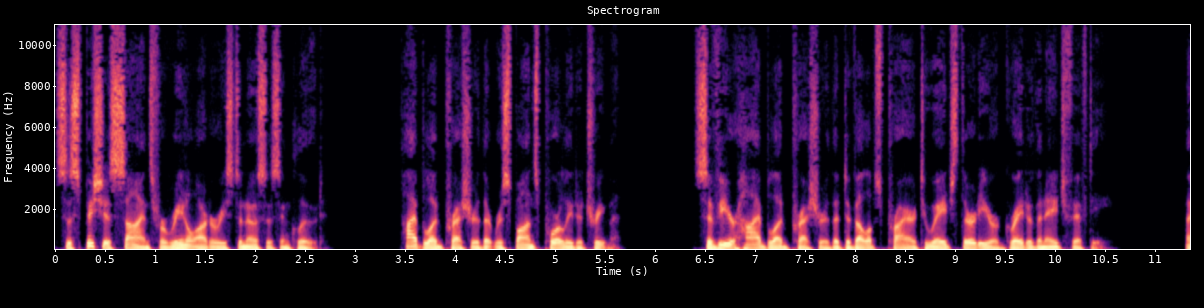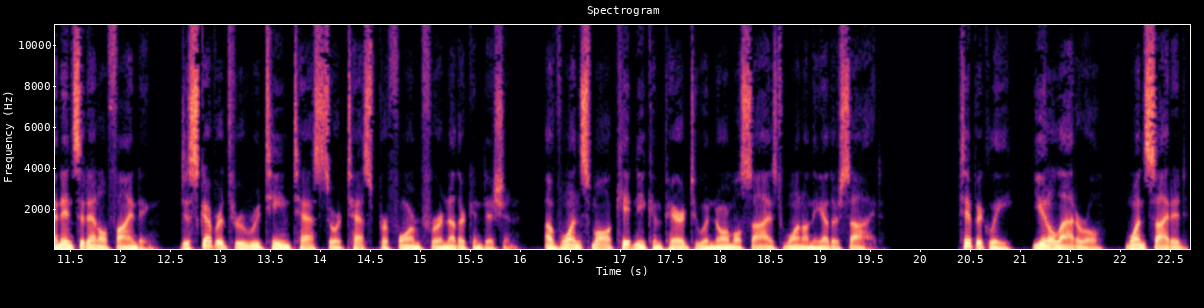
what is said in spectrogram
Suspicious signs for renal artery stenosis include high blood pressure that responds poorly to treatment Severe high blood pressure that develops prior to age 30 or greater than age 50. An incidental finding, discovered through routine tests or tests performed for another condition, of one small kidney compared to a normal sized one on the other side. Typically, unilateral, one sided,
